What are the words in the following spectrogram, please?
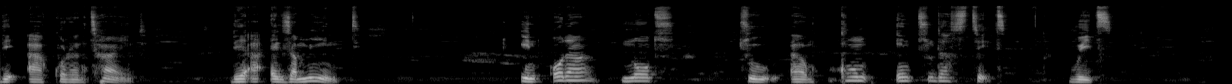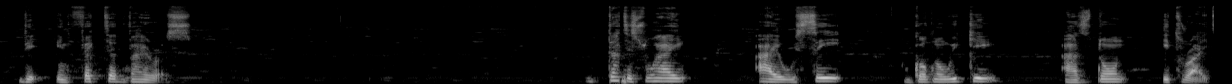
they are quarantined, they are examined in order not to um, come into that state with the infected virus. That is why I will say Governor Wike has done it right.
